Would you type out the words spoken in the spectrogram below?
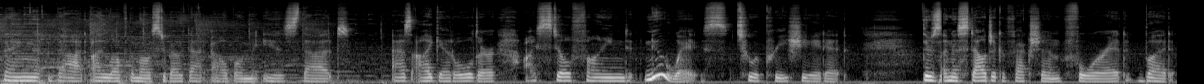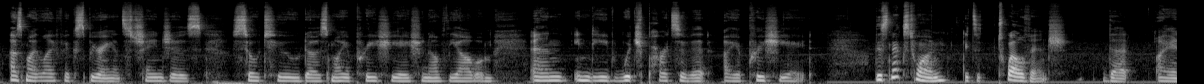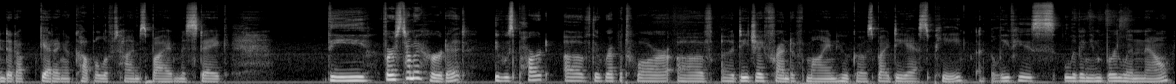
Thing that I love the most about that album is that as I get older, I still find new ways to appreciate it. There's a nostalgic affection for it, but as my life experience changes, so too does my appreciation of the album, and indeed which parts of it I appreciate. This next one, it's a 12 inch that I ended up getting a couple of times by mistake. The first time I heard it, it was part of the repertoire of a DJ friend of mine who goes by DSP. I believe he's living in Berlin now.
